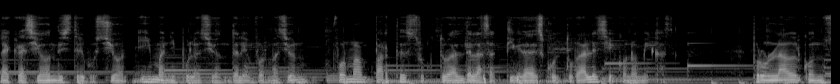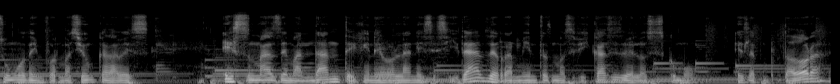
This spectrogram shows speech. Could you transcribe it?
la creación, distribución y manipulación de la información forman parte estructural de las actividades culturales y económicas. Por un lado, el consumo de información cada vez es más demandante, generó la necesidad de herramientas más eficaces y veloces como es la computadora,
